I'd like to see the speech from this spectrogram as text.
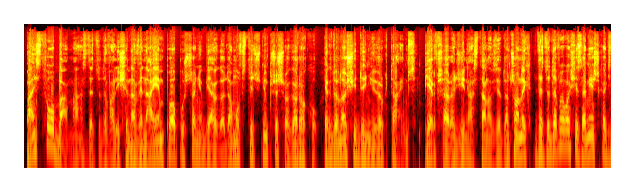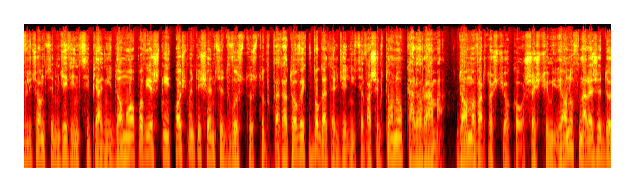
Państwo Obama zdecydowali się na wynajem po opuszczeniu Białego Domu w styczniu przyszłego roku. Jak donosi The New York Times, pierwsza rodzina Stanów Zjednoczonych zdecydowała się zamieszkać w liczącym 9 sypialni domu o powierzchni 8200 stóp kwadratowych w bogatej dzielnicy Waszyngtonu Kalorama. Dom o wartości około 6 milionów należy do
